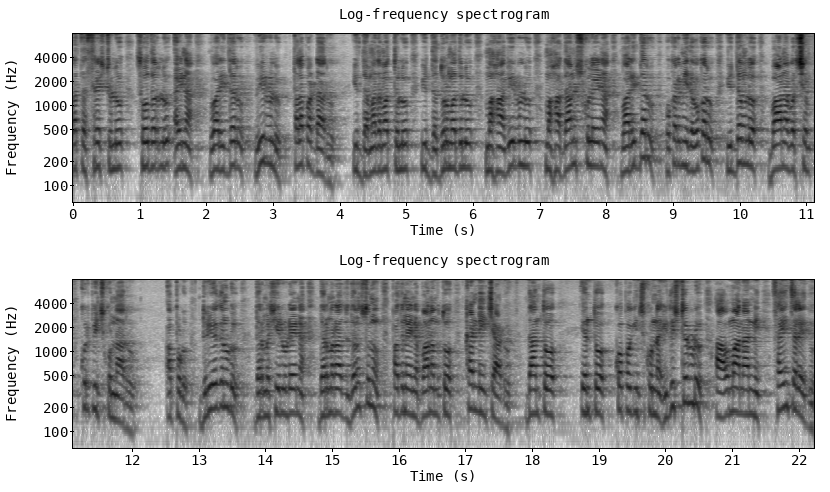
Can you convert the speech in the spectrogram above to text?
రథశ్రేష్ఠులు సోదరులు అయిన వారిద్దరు వీరులు తలపడ్డారు. యుద్ధ మదమత్తులు యుద్ధ దుర్మదులు మహావీరులు మహాదానుష్కులైన వారిద్దరూ ఒకరి మీద ఒకరు యుద్ధంలో బాణవర్షం కురిపించుకున్నారు. అప్పుడు దుర్యోధనుడు ధర్మశీలుడైన ధర్మరాజు ధనుస్సును పదునైన బాణముతో ఖండించాడు. దాంతో ఎంతో కోపగించుకున్న యుధిష్ఠిరుడు ఆ అవమానాన్ని సహించలేదు.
